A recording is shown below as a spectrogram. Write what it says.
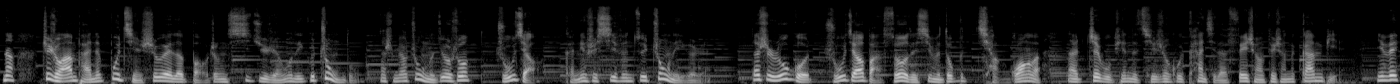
那这种安排呢，不仅是为了保证戏剧人物的一个重度。那什么叫重度？就是说主角肯定是戏份最重的一个人。但是如果主角把所有的戏份都不抢光了，那这部片子其实会看起来非常非常的干瘪。因为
